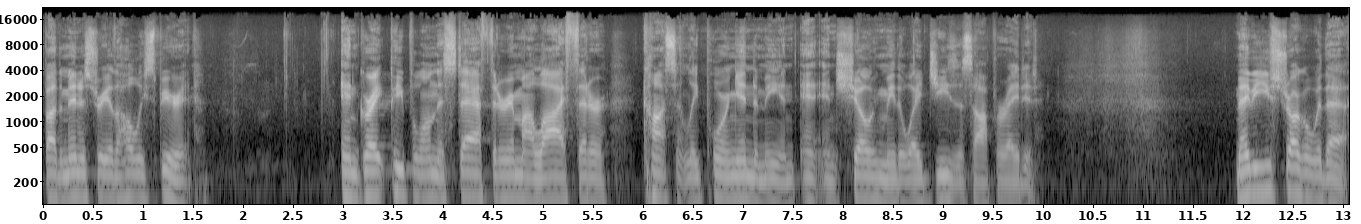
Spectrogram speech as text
By the ministry of the Holy Spirit. And great people on this staff that are in my life that are constantly pouring into me and, and, and showing me the way Jesus operated. Maybe you struggle with that.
